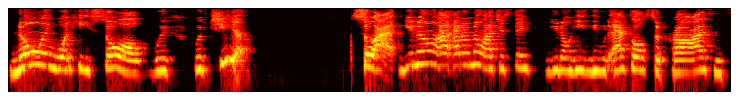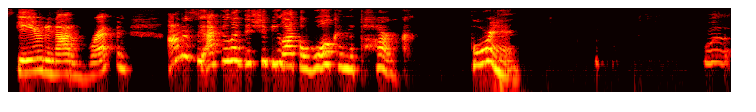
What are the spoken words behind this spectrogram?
knowing what he saw with with Gia. So I, you know, I, I don't know. I just think, you know, he, he would act all surprised and scared and out of breath. And honestly, I feel like this should be like a walk in the park for him. Well,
